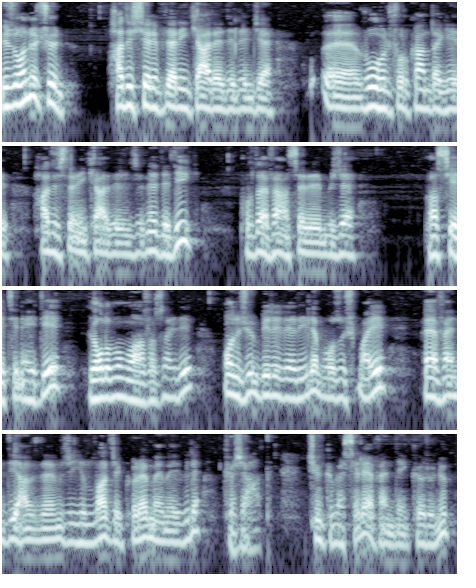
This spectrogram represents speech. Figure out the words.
Biz onun için hadis-i şerifler inkar edilince, e, Ruhul Furkan'daki hadisler inkar edilince ne dedik? Burada Efendimiz bize vasiyeti neydi? Yolumu muhafazaydı. Onun için birileriyle bozuşmayı ve Efendi Hazretlerimizi yıllarca görememeyi bile göze aldık. Çünkü mesele Efendi'nin görünüp,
